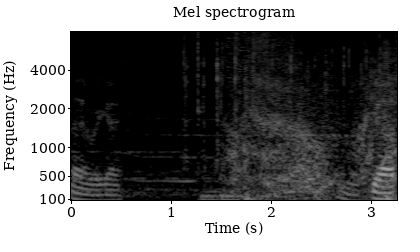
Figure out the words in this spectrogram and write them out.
There we go. Oh my god.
